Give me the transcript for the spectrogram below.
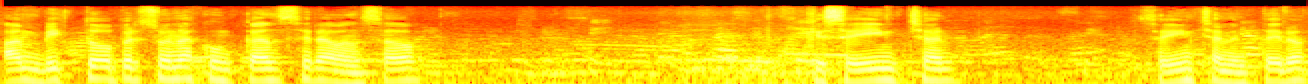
¿han visto personas con cáncer avanzado que se hinchan, se hinchan enteros?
